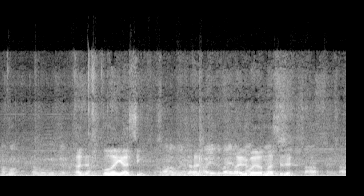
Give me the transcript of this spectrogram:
Tamam, tamam hocam. Hadi kolay gelsin. Sağ ol hocam. Hadi. Hayırlı bayramlar. Hayırlı bayramlar size. Sağ ol. Sağ ol.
